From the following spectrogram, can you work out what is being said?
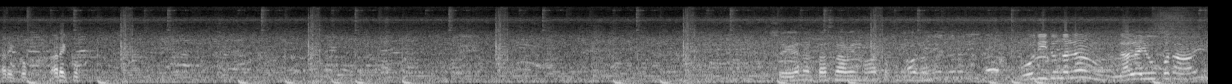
Aray ko, aray ko. So yun, ang taas namin mga tukling. Ano? Oo, dito na lang. Lalayo pa tayo.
